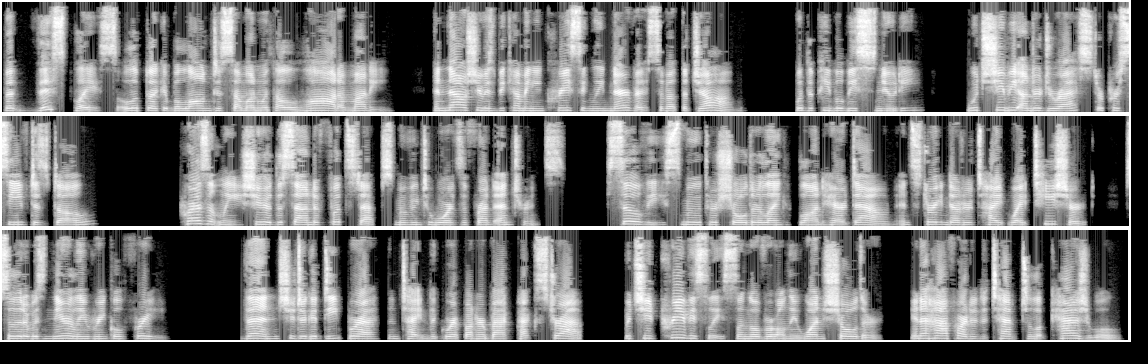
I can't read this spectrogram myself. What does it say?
But this place looked like it belonged to someone with a lot of money, and now she was becoming increasingly nervous about the job. Would the people be snooty? Would she be underdressed or perceived as dull? Presently she heard the sound of footsteps moving towards the front entrance. Sylvie smoothed her shoulder-length blonde hair down and straightened out her tight white t-shirt so that it was nearly wrinkle-free. Then she took a deep breath and tightened the grip on her backpack strap, which she'd previously slung over only one shoulder in a half-hearted attempt to look casual.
